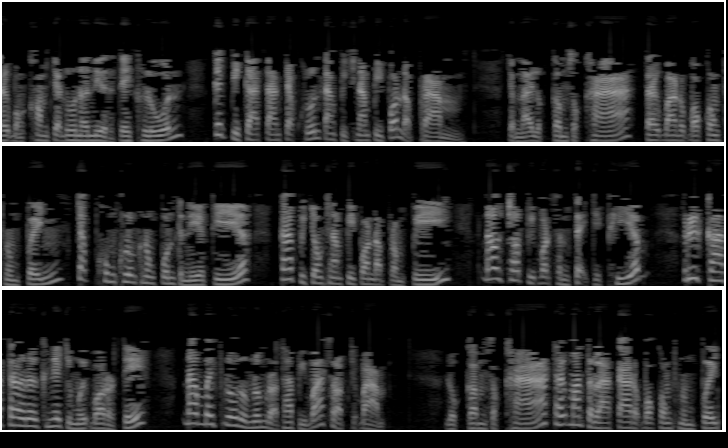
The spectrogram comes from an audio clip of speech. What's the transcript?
ត្រូវបង្ខំចិត្តរស់នៅនិរទេសខ្លួនកិច្ចពីការតាមចាប់ខ្លួនតាំងពីឆ្នាំ2015 ចំណែកលោកកឹមសុខាត្រូវបានរបបក្រុងភ្នំពេញចាប់ឃុំខ្លួនក្នុងពន្ធនាគារកាលពីចុងឆ្នាំ2017ដោយចោទពីបទសន្តិទិភាពឬការត្រូវរើគ្នាជាមួយបរទេសដើម្បីព្រោះរំលំរដ្ឋាភិបាលស្របច្បាប់លោកកឹមសុខាត្រូវបានតុលាការរបបក្រុងភ្នំពេញ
